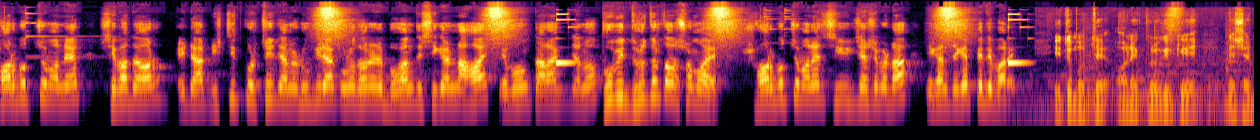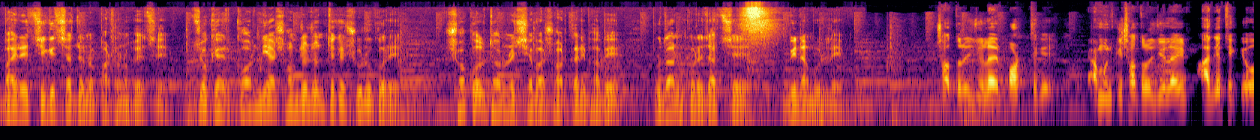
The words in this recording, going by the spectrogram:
সর্বোচ্চ মানের সেবা দেওয়ার এটা নিশ্চিত করছি যেন রুগীরা কোনো ধরনের ভোগান্তির শিকার না হয় এবং তারা যেন খুবই দ্রুততর সময়ে সর্বোচ্চ মানের চিকিৎসা সেবাটা এখান থেকে পেতে পারে। ইতিমধ্যে অনেক রোগীকে দেশের বাইরে চিকিৎসার জন্য পাঠানো হয়েছে। চোখের কর্নিয়া সংযোজন থেকে শুরু করে সকল ধরনের সেবা সরকারিভাবে প্রদান করে যাচ্ছে বিনামূল্যে। সতেরোই জুলাইয়ের পর থেকে এমনকি সতেরো জুলাই আগে থেকেও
